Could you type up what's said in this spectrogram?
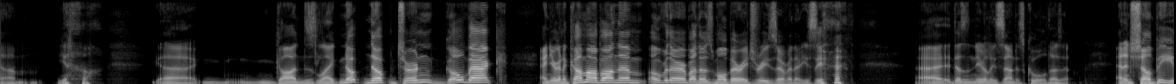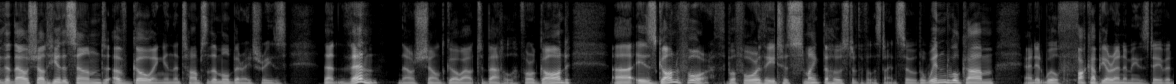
um, you know, uh, God's like, nope, nope, turn, go back, and you're gonna come up on them over there by those mulberry trees over there. You see that? Uh, it doesn't nearly sound as cool, does it? And it shall be that thou shalt hear the sound of going in the tops of the mulberry trees, that then thou shalt go out to battle. For God uh, is gone forth before thee to smite the host of the Philistines. So the wind will come, and it will fuck up your enemies, David.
